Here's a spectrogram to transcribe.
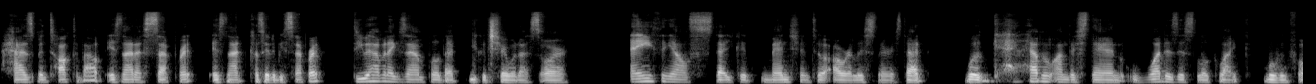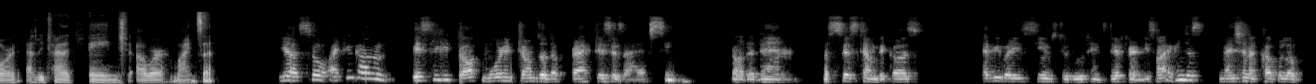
has been talked about is not a separate, is not considered to be separate? Do you have an example that you could share with us or anything else that you could mention to our listeners that will help them understand what does this look like moving forward as we try to change our mindset? Yeah, so I think I will basically talk more in terms of the practices I have seen rather than a system because everybody seems to do things differently. So I can just mention a couple of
